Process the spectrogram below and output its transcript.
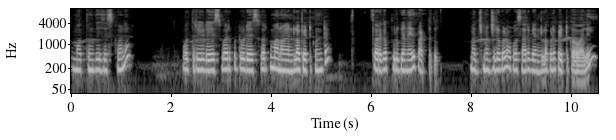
మొత్తం తీసేసుకొని ఓ త్రీ డేస్ వరకు టూ డేస్ వరకు మనం ఎండలో పెట్టుకుంటే త్వరగా పురుగు అనేది పట్టదు. మధ్య మధ్యలో కూడా ఒక్కోసారి వెండలో కూడా పెట్టుకోవాలి.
